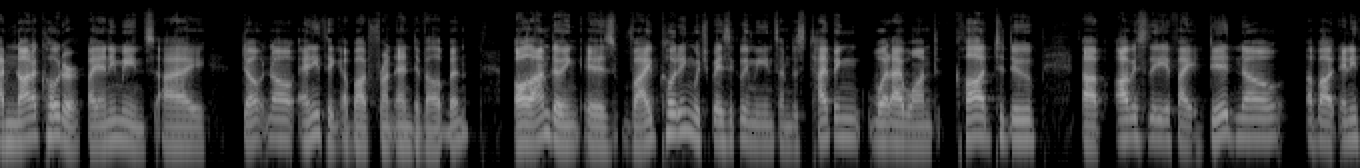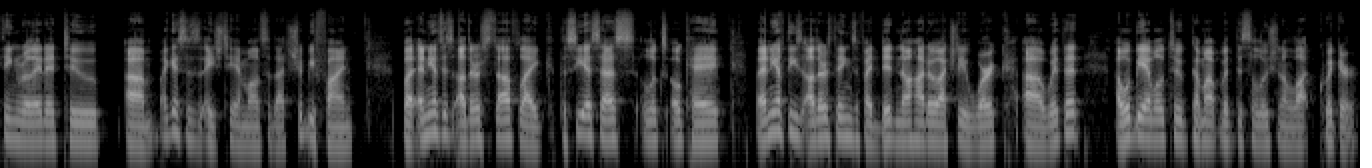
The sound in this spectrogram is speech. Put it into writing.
I'm not a coder by any means. I don't know anything about front end development. All I'm doing is vibe coding, which basically means I'm just typing what I want Claude to do. Uh, obviously, if I did know about anything related to, um, I guess this is HTML, so that should be fine. But any of this other stuff, like the CSS looks okay. But any of these other things, if I did know how to actually work uh, with it, I would be able to come up with the solution a lot quicker.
